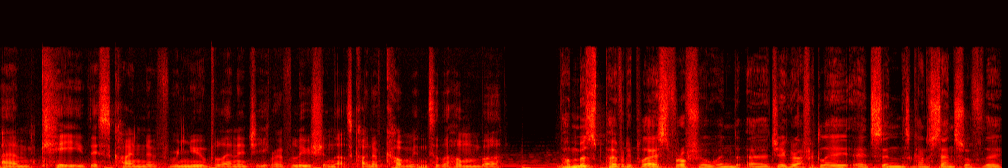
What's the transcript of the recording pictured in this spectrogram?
um, key, this kind of renewable energy revolution that's kind of come into the Humber. The Humber's perfectly placed for offshore wind. Uh, geographically, it's in the kind of centre of the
